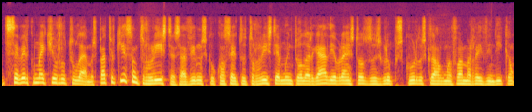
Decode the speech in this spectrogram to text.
de saber como é que o rotulamos. Para a Turquia são terroristas, já vimos que o conceito de terrorista é muito alargado e abrange todos os grupos curdos que de alguma forma reivindicam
